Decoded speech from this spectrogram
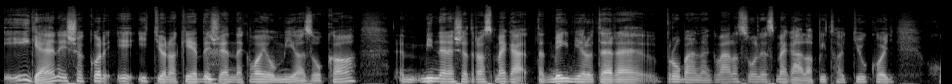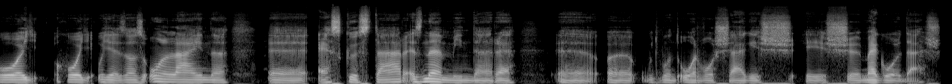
igen, és akkor itt jön a kérdés, ennek vajon mi az oka. Minden esetre azt megáll, tehát még mielőtt erre próbálnánk válaszolni, azt megállapíthatjuk, hogy, hogy, hogy, hogy ez az online eh, eszköztár, ez nem mindenre eh, úgymond orvosság és, és megoldás.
